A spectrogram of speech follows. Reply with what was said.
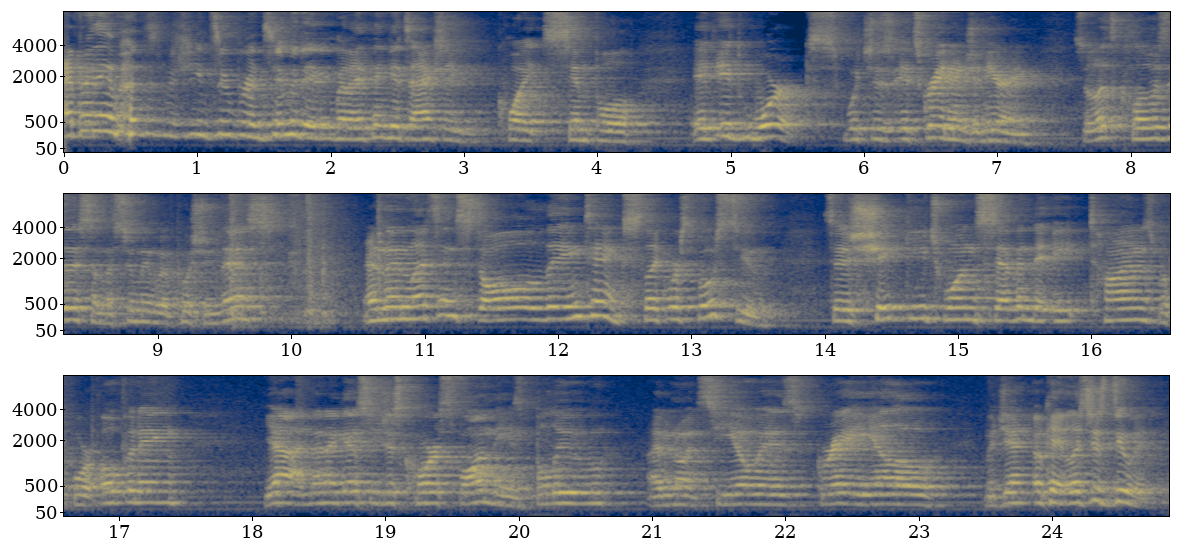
Everything about this machine is super intimidating, but I think it's actually quite simple it, it works, which is, it's great engineering. So let's close this, I'm assuming by pushing this. And then let's install the ink tanks like we're supposed to. It says shake each one seven to eight times before opening. Yeah, and then I guess you just correspond these. Blue, I don't know what CO is, gray, yellow, magenta. Okay, let's just do it.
